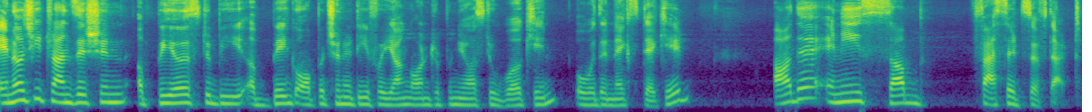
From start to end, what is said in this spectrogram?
energy transition appears to be a big opportunity for young entrepreneurs to work in over the next decade. Are there any sub facets of that?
